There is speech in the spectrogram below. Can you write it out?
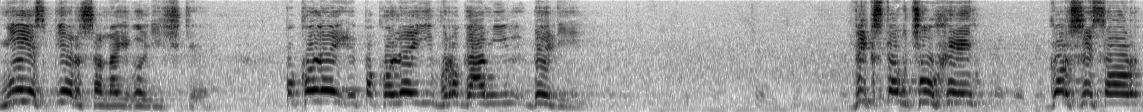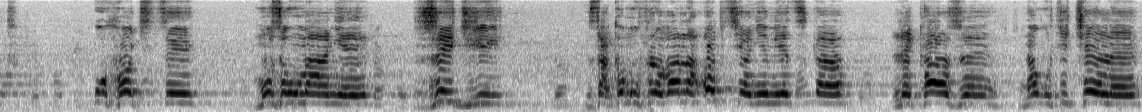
nie jest pierwsza na jego liście. Po kolei, po kolei wrogami byli wykształciuchy, gorszy sort, uchodźcy, muzułmanie, Żydzi, zakamuflowana opcja niemiecka, lekarze, nauczyciele,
